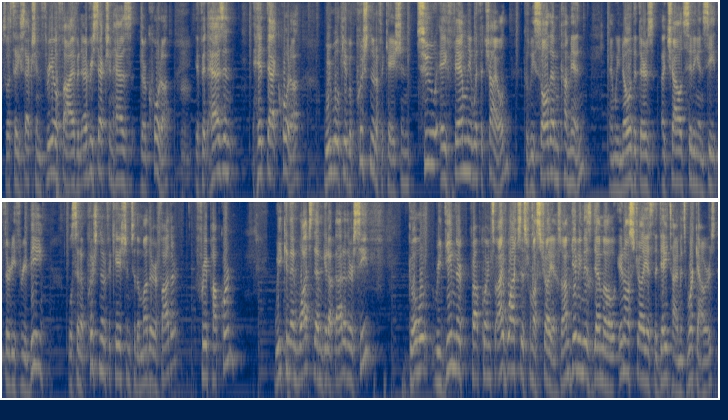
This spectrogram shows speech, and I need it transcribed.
so let's say section 305 and every section has their quota hmm. if it hasn't hit that quota we will give a push notification to a family with a child because we saw them come in and we know that there's a child sitting in seat 33b we'll send a push notification to the mother or father free popcorn we can then watch them get up out of their seat, go redeem their popcorn. So I've watched this from Australia. So I'm giving this demo in Australia. It's the daytime, it's work hours,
